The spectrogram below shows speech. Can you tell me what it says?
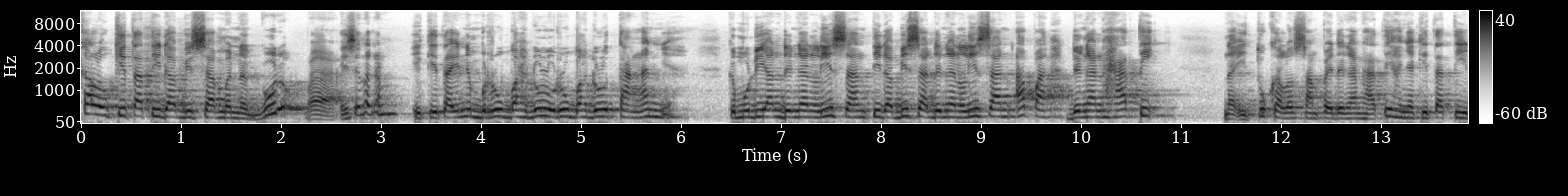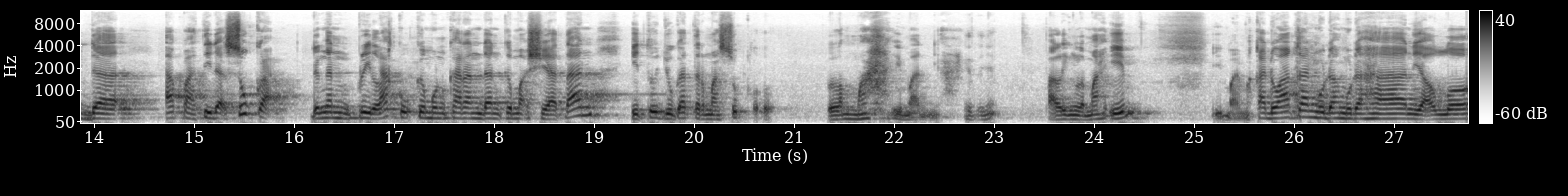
Kalau kita tidak bisa menegur, nah, kan kita ini berubah dulu, rubah dulu tangannya. Kemudian dengan lisan tidak bisa dengan lisan apa? Dengan hati. Nah itu kalau sampai dengan hati hanya kita tidak apa? Tidak suka dengan perilaku kemunkaran dan kemaksiatan itu juga termasuk lemah imannya gitu ya. paling lemah im iman maka doakan mudah-mudahan ya Allah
